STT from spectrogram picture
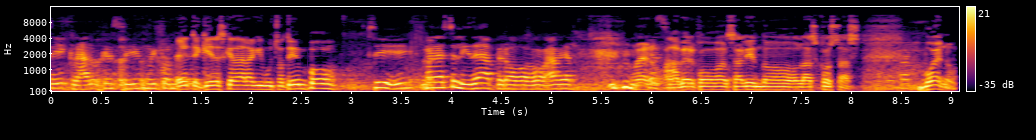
Sí, claro que sí, muy contento. ¿Eh? ¿Te quieres quedar aquí mucho tiempo? Sí, bueno, esa es la idea, pero a ver. Bueno, a ver cómo van saliendo las cosas. Bueno.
